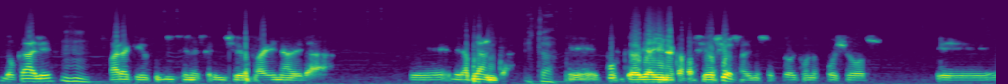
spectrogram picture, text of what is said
locales para que utilicen el servicio de faena de la de, la planta. Eh, porque hoy hay una capacidad ociosa y nosotros hoy con los pollos eh,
